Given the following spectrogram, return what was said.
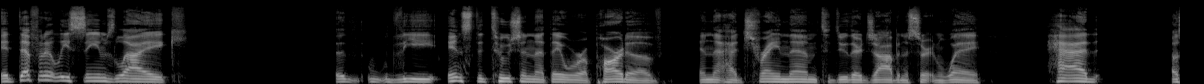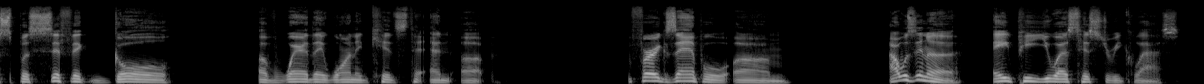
it definitely seems like uh, the institution that they were a part of and that had trained them to do their job in a certain way had a specific goal of where they wanted kids to end up. For example, um I was in a AP US history class.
